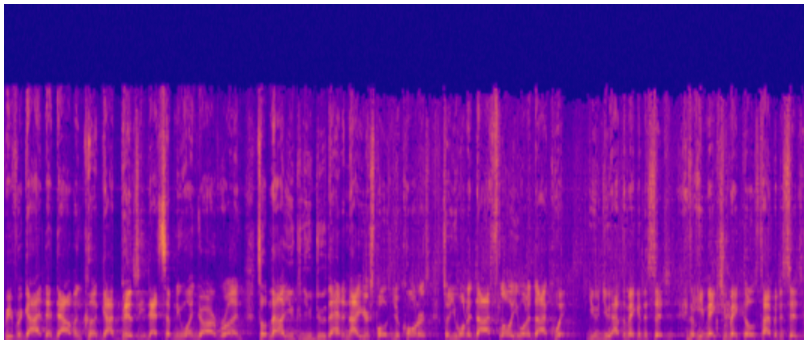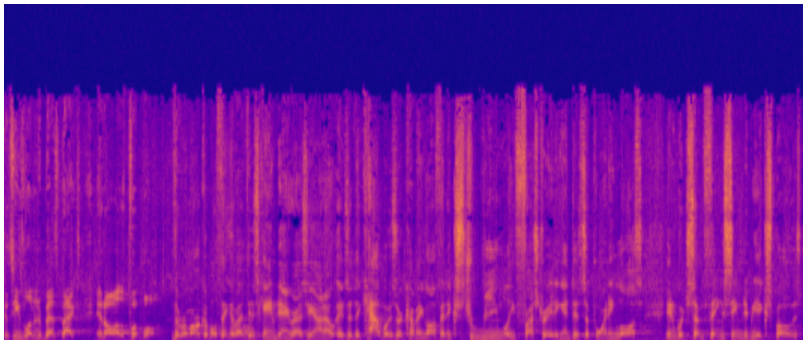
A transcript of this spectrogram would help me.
We forgot that Dalvin Cook got busy, that 71-yard run. So now you you do that, and now you're exposing your corners. So you want to die slow, or you want to die quick. You you have to make a decision. And he makes you make those type of decisions because he's one of the best backs in all of football. The remarkable thing about this game, Dan Graziano, is that the Cowboys are coming off an extremely frustrating and disappointing loss in which some things seem to be exposed.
